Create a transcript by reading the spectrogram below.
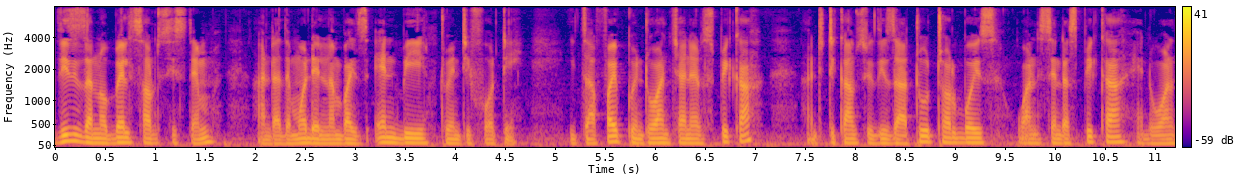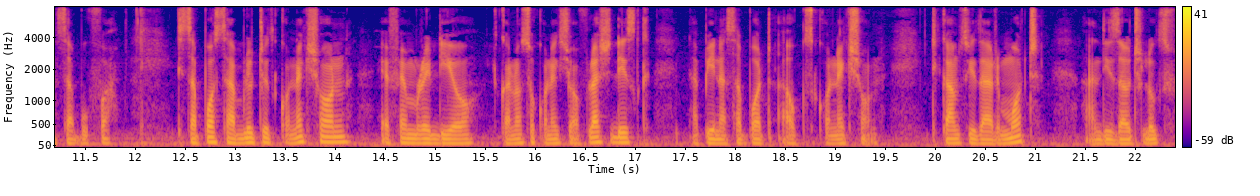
This is a Nobel sound system and the model number is NB2040. It's a 5.1 channel speaker and it comes with these are two tall boys, one sender speaker and one subwoofer. It supports a Bluetooth connection, FM radio. You can also connect your flash disk na pia support aux connection. It comes with a remote and this is how it looks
